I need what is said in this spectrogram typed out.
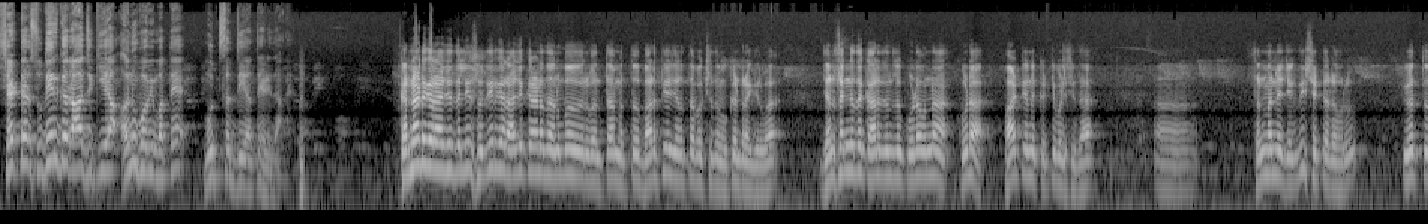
ಶೆಟ್ಟರ್ ಸುದೀರ್ಘ ರಾಜಕೀಯ ಅನುಭವಿ ಮತ್ತೆ ಮುತ್ಸದ್ದಿ ಅಂತ ಹೇಳಿದ್ದಾರೆ. ಕರ್ನಾಟಕ ರಾಜ್ಯದಲ್ಲಿ ಸುದೀರ್ಘ ರಾಜಕಾರಣದ ಅನುಭವ ಇರುವಂಥ ಮತ್ತು ಭಾರತೀಯ ಜನತಾ ಪಕ್ಷದ ಮುಖಂಡರಾಗಿರುವ ಜನಸಂಘದ ಕಾಲದಿಂದಲೂ ಕೂಡವನ್ನ ಕೂಡ ಪಾರ್ಟಿಯನ್ನು ಕಟ್ಟಿ ಬೆಳೆಸಿದ ಸನ್ಮಾನ್ಯ ಜಗದೀಶ್ ಶೆಟ್ಟರ್ ಅವರು, ಇವತ್ತು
